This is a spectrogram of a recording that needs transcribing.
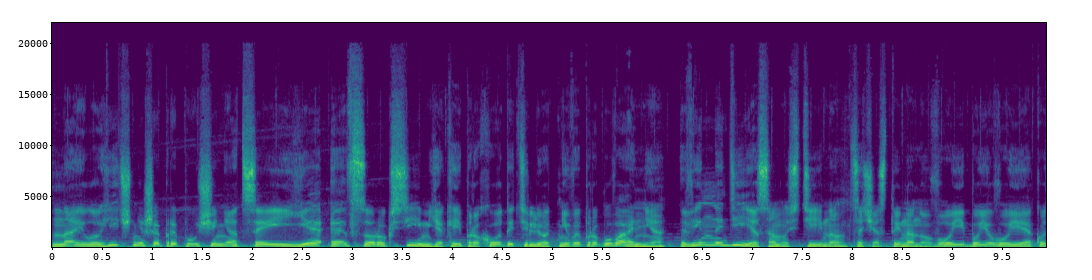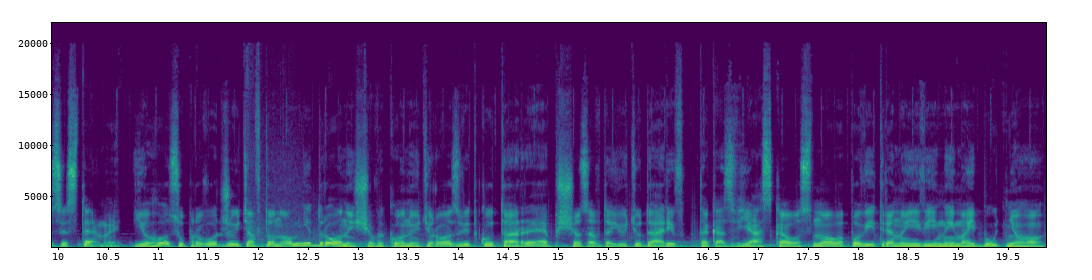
найлогічніше припущення це і є F-47, який проходить льотні випробування. Він не діє самостійно, це частина нової бойової екосистеми. Його супроводжують автономні дрони, що виконують розвідку, та РЕП, що завдають ударів. Така зв'язка основа повітряної війни майбутнього.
